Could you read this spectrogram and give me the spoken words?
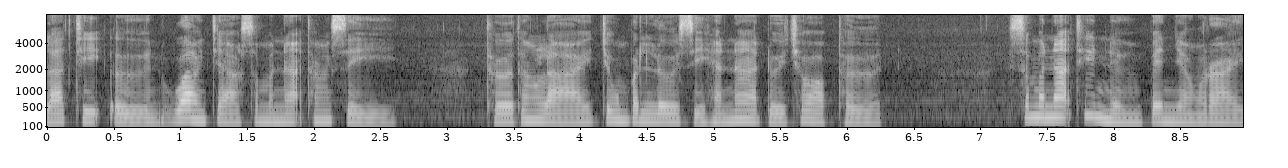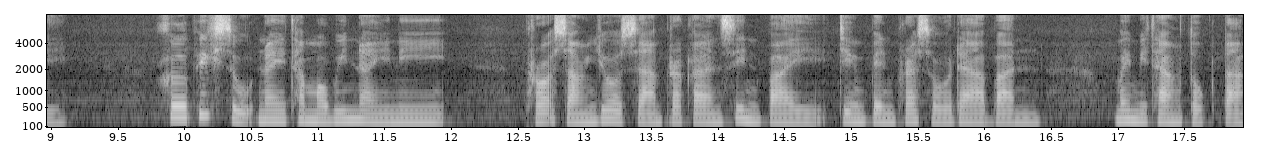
ละที่อื่นว่างจากสมณะทั้งสี่เธอทั้งหลายจงบรรเลอสีหนาฏโดยชอบเถิด สมณะที่หนึ่งเป็นอย่างไร คือภิกษุในธรรมวินัยนี้ เพราะสังโยชน์สามประการสิ้นไปจึงเป็นพระโสดาบัน ไม่มีทางตกต่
